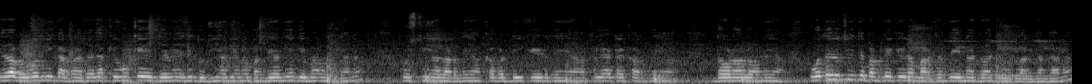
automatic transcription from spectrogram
ਇਹਦਾ ਵਿਰੋਧ ਨਹੀਂ ਕਰਨਾ ਚਾਹੀਦਾ ਕਿਉਂਕਿ ਜਿਵੇਂ ਅਸੀਂ ਦੂਜੀਆਂ ਗੇਮਾਂ, ਬੰਦਿਆਂ ਦੀਆਂ ਗੇਮਾਂ ਹੁੰਦੀਆਂ ਨਾ ਕੁਸ਼ਤੀਆਂ ਲੜਦੇ ਆ ਕਬੱਡੀ ਖੇਡਦੇ ਆ ਐਥਲੈਟਿਕ ਕਰਦੇ ਆ ਦੌੜਾਂ ਲਾਉਂਦੇ ਆ ਉਹਦੇ ਵਿੱਚ ਵੀ ਤੇ ਬੰਦੇ ਕਈ ਵਾਰ ਮਰ ਜਾਂਦੇ, ਇੰਨਾ ਜ਼ਿਆਦਾ ਜ਼ੋਰ ਲੱਗ ਜਾਂਦਾ ਨਾ,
